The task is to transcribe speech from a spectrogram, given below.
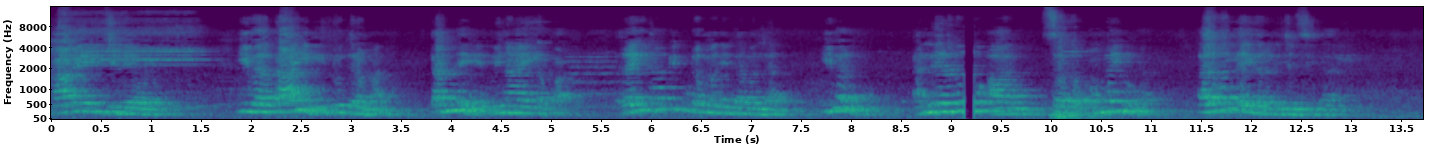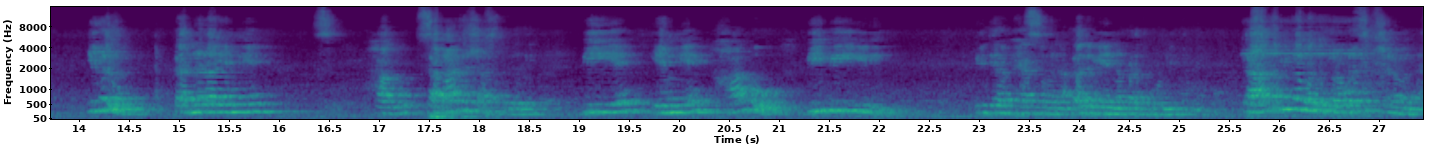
ಹಾವೇರಿ ಜಿಲ್ಲೆಯವರು. ಇವರ ತಾಯಿ ರುದ್ರಮ್ಮ ತಂದೆ ವಿನಾಯಕಪ್ಪ. ರೈತಾಪಿ ಕುಟುಂಬದಿಂದ ಬಂದ ಇವರು ಹನ್ನೆರಡು ಆರು ಸಾವಿರದ ಒಂಬೈನೂರ ಅರವತ್ತೈದರಲ್ಲಿ ಜನಿಸಿದ್ದಾರೆ. ಇವರು ಕನ್ನಡ ಎಂಎ ಹಾಗೂ ಸಮಾಜಶಾಸ್ತ್ರದಲ್ಲಿ ಬಿಎ ಎಂಎ ಹಾಗೂ ಬಿಪಿಇಡಿ ವಿದ್ಯಾಭ್ಯಾಸವನ್ನು, ಪದವಿಯನ್ನು ಪಡೆದುಕೊಂಡಿದ್ದರು. ಪ್ರಾಥಮಿಕ ಮತ್ತು ಪ್ರೌಢ ಶಿಕ್ಷಣವನ್ನ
